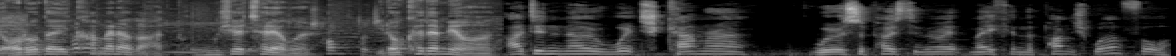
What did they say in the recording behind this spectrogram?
여러 대의 카메라가 동시에 촬영을 이렇게 되면 We were supposed to be ma- making the punch work for.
